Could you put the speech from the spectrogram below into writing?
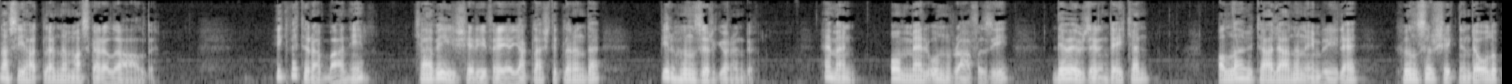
Nasihatlarını maskaralığa aldı. Hikmet-i Rabbani Kâbe-i Şerife'ye yaklaştıklarında bir hınzır göründü. Hemen o melun Rafizi deve üzerindeyken Allahü Teala'nın emriyle hınzır şeklinde olup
